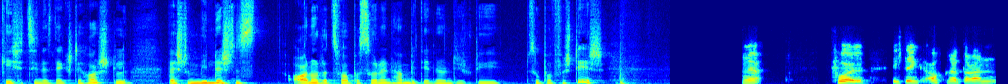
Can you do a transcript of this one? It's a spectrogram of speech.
gehst jetzt in das nächste Hostel, wirst du mindestens ein oder zwei Personen haben, mit denen du die super verstehst. Ja, voll. Ich denke auch gerade daran,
